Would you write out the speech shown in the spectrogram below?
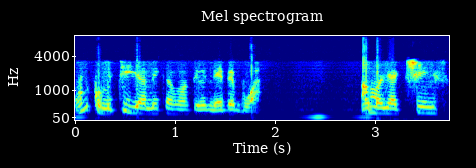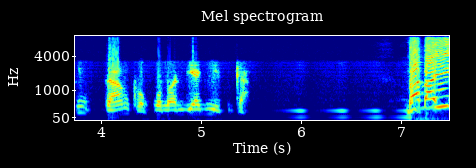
a committee yi a meka ho sɛ na ɛbɛboa. Ama yɛakye si saa nkurɔfoɔ no ade agye sika. Babayi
